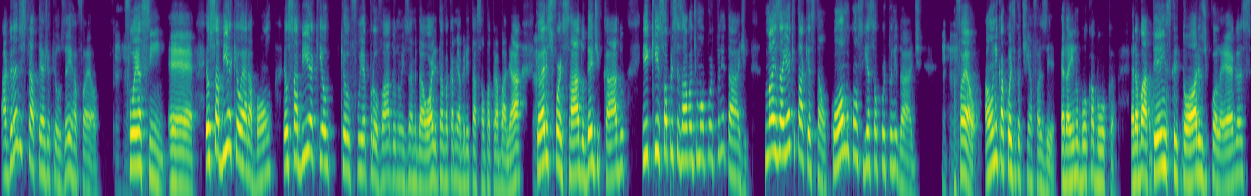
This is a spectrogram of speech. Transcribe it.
a grande estratégia que eu usei, Rafael, Uhum. Foi assim: é, eu sabia que eu era bom, eu sabia que eu, que eu fui aprovado no exame da ordem, estava com a minha habilitação para trabalhar, uhum. que eu era esforçado, dedicado e que só precisava de uma oportunidade. Mas aí é que está a questão: como conseguir essa oportunidade? Uhum. Rafael, a única coisa que eu tinha a fazer era ir no boca a boca, era bater em escritórios de colegas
